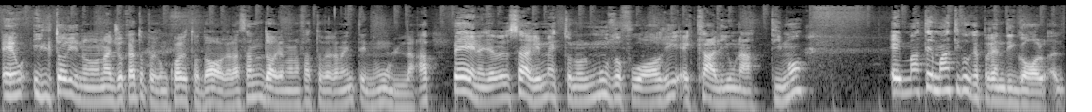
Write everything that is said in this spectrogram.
un, il Torino non ha giocato per un quarto d'ora, la Sampdoria non ha fatto veramente nulla, appena gli avversari mettono il muso fuori e cali un attimo, è matematico che prendi gol.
